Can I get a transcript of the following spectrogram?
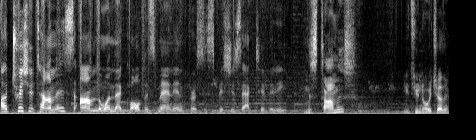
Uh, Trisha Thomas, I'm the one that called this man in for suspicious activity. Miss Thomas? You two know each other?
